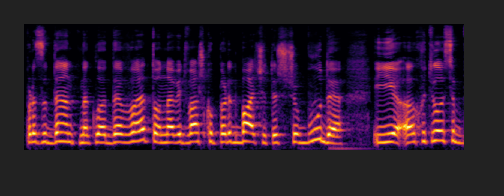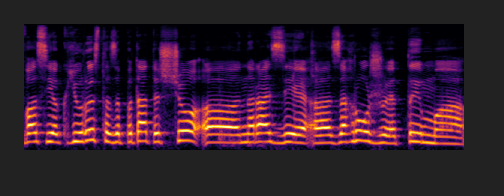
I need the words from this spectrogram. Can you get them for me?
президент накладе вето, навіть важко передбачити, що буде. І е, хотілося б вас, як юриста, запитати, що е, наразі е, загрожує тим е,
